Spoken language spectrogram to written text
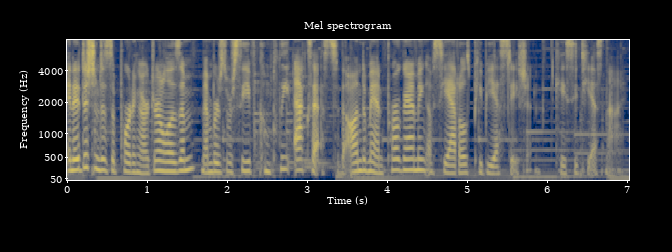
In addition to supporting our journalism, members receive complete access to the on-demand programming of Seattle's PBS station, KCTS 9.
